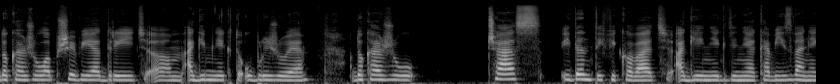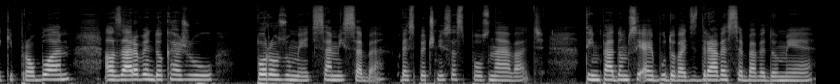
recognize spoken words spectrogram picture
dokážu lepšie vyjadriť, um, ak im niekto ubližuje, dokážu čas identifikovať, ak je niekde nejaká výzva, nejaký problém, ale zároveň dokážu porozumieť sami sebe, bezpečne sa spoznávať, tým pádom si aj budovať zdravé sebavedomie,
